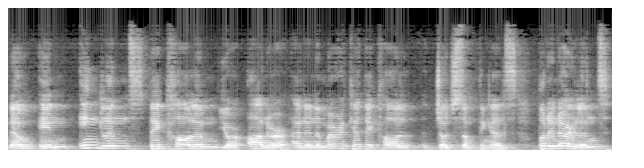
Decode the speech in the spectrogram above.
Now, in England, they call him Your Honour, and in America, they call judge something else. But in Ireland,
